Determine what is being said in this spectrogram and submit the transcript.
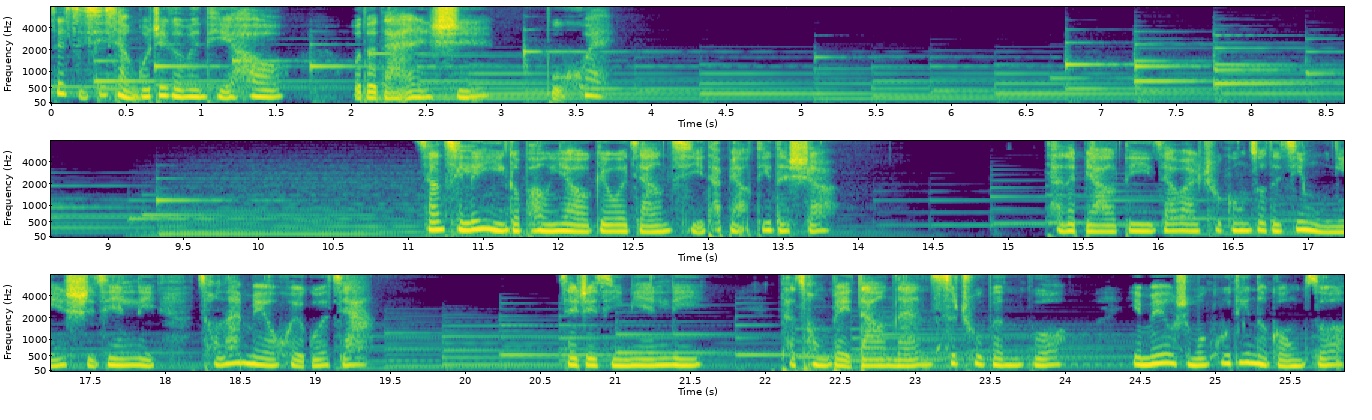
在仔细想过这个问题后，我的答案是不会。想起另一个朋友给我讲起他表弟的事儿。他的表弟在外出工作的近五年时间里，从来没有回过家。在这几年里，他从北到南四处奔波，也没有什么固定的工作，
